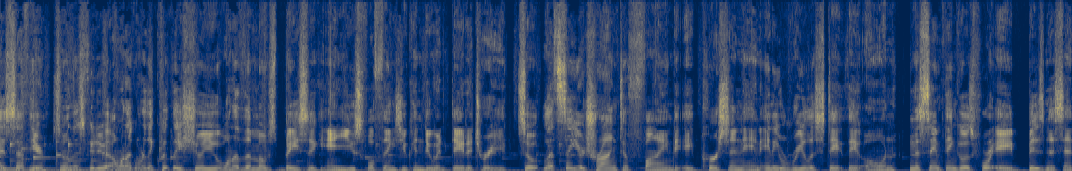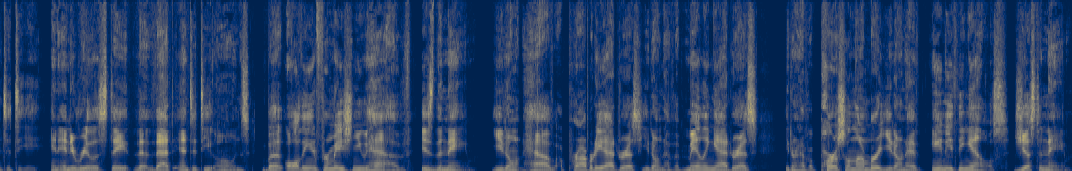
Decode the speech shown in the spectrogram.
guys, Seth here. So in this video, I want to really quickly show you one of the most basic and useful things you can do in DataTree. So let's say you're trying to find a person and any real estate they own, and the same thing goes for a business entity and any real estate that that entity owns. But all the information you have is the name. You don't have a property address, you don't have a mailing address, you don't have a parcel number, you don't have anything else, just a name.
